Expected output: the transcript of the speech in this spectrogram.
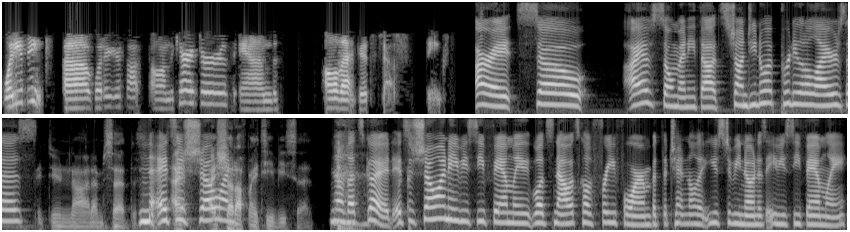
what do you think? Uh, what are your thoughts on the characters and all that good stuff? Thanks. All right. So I have so many thoughts. Sean, do you know what Pretty Little Liars is? I do not. I'm sad to say. it's a I- show I on- shut off my TV set. No, that's good. It's a show on ABC Family. Well, it's now it's called Freeform, but the channel that used to be known as ABC Family,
